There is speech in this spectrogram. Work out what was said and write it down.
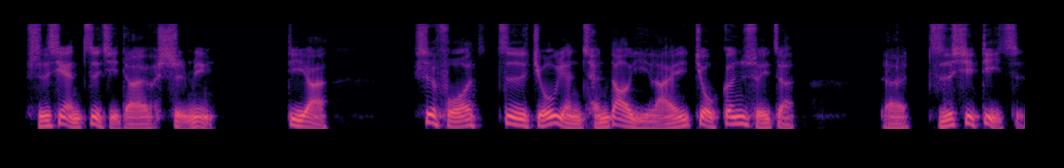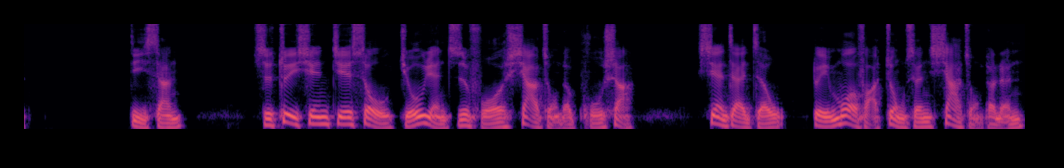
实现自己的使命；第二，是佛自久远成道以来就跟随着的直系弟子；第三，是最先接受久远之佛下种的菩萨。现在则对末法众生下种的人，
